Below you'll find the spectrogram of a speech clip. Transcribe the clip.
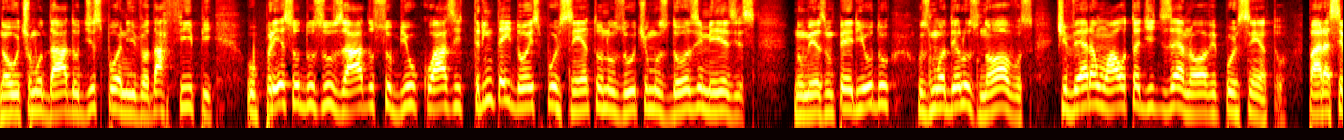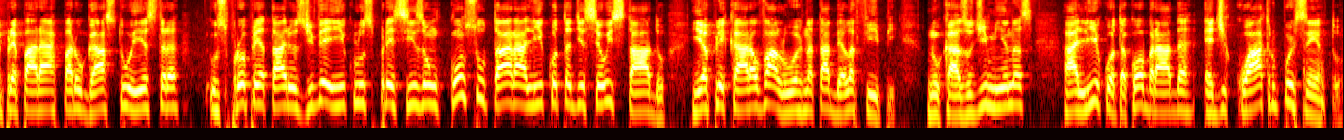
No último dado disponível da FIP, o preço dos usados subiu quase 32% nos últimos 12 meses. No mesmo período, os modelos novos tiveram alta de 19%. Para se preparar para o gasto extra, os proprietários de veículos precisam consultar a alíquota de seu estado e aplicar ao valor na tabela FIP. No caso de Minas, a alíquota cobrada é de 4%.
